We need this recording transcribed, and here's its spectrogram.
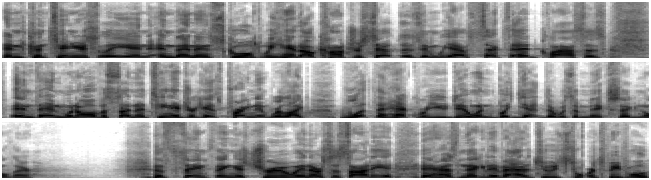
and continuously, and, and then in schools, we hand out contraceptives and we have sex ed classes. And then when all of a sudden a teenager gets pregnant, we're like, what the heck were you doing? But yet there was a mixed signal there. The same thing is true in our society. It has negative attitudes towards people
